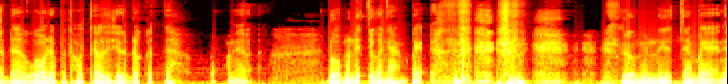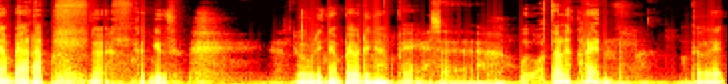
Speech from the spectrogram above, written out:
ada gua dapet hotel di situ deket dah. Pokoknya dua menit juga nyampe. Dua menit nyampe nyampe Arab. Kan gitu. Dua menit nyampe udah nyampe. Wih, hotelnya keren. Hotelnya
